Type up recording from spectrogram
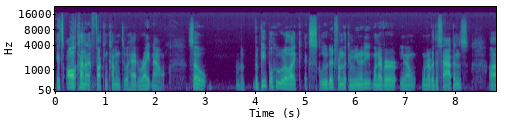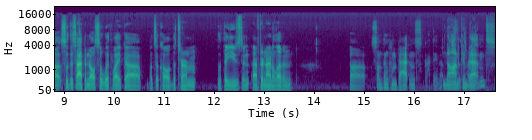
it's all kind of fucking coming to a head right now. So the, the people who are like excluded from the community whenever, you know, whenever this happens. Uh, so this happened also with like, uh, what's it called? The term that they used in after 9 11. Uh, something combatants. God damn it. what's the term? Non-combatants.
